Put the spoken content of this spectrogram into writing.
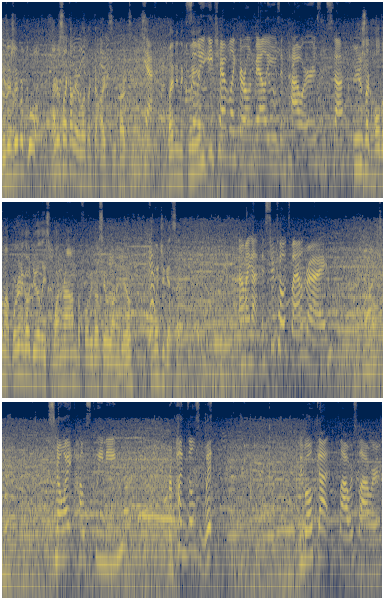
These are super cool. I just like how they look like the artsy fartsiness. Yeah. Lightning McQueen. So they each have like their own values and powers and stuff. and you just like hold them up. We're gonna go do at least one round before we go see what we wanna do. And What'd you get, Sarah? Um, I got Mr. Toad's Wild Ride, Snow White House Cleaning, Rapunzel's Wit. We both got Flowers Flowers,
